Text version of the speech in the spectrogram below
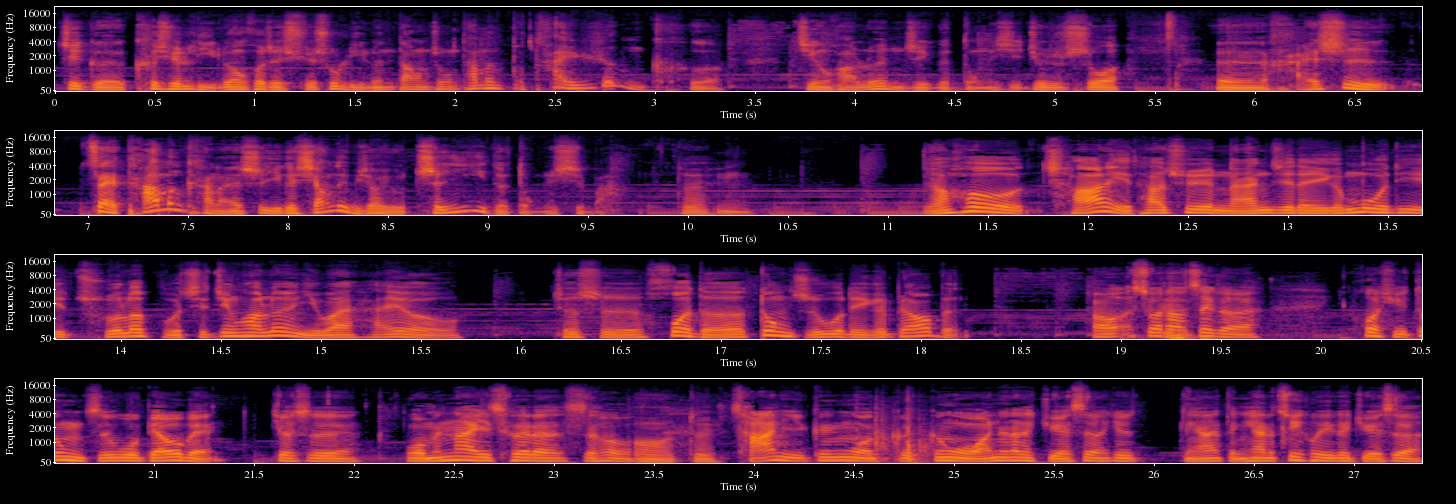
这个科学理论或者学术理论当中，他们不太认可进化论这个东西，就是说，呃，还是在他们看来是一个相对比较有争议的东西吧。对，嗯。然后查理他去南极的一个目的，除了补齐进化论以外，还有就是获得动植物的一个标本。哦，说到这个，获取动植物标本，就是我们那一车的时候，哦，对，查理跟我跟跟我玩的那个角色，就等下等下的最后一个角色，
